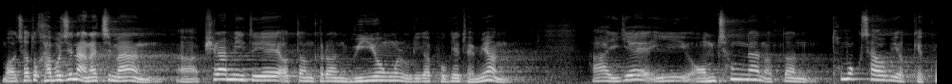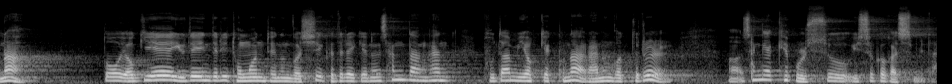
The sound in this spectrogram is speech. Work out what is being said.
뭐 저도 가보지는 않았지만 어, 피라미드의 어떤 그런 위용을 우리가 보게 되면 아, 이게 이 엄청난 어떤 토목 사업이었겠구나. 또 여기에 유대인들이 동원되는 것이 그들에게는 상당한 부담이었겠구나라는 것들을 어, 생각해 볼 수 있을 것 같습니다.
